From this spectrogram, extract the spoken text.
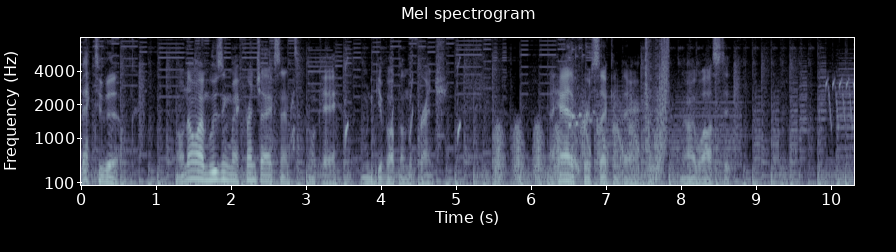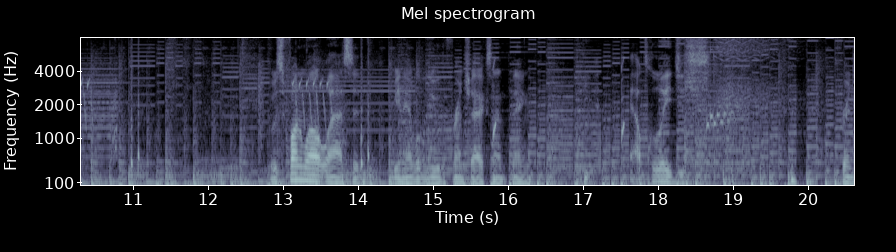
Back to the. Oh no, I'm losing my French accent. Okay, I'm gonna give up on the French. I had it for a second there. Now I lost it. It was fun while it lasted, being able to do the French accent thing. The French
